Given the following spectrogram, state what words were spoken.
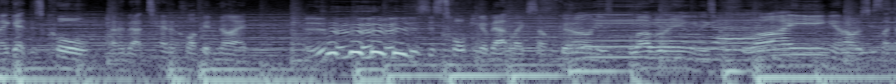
They get this call at about 10 o'clock at night. He's just talking about like some girl and he's blubbering Oh and he's crying and I was just like,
